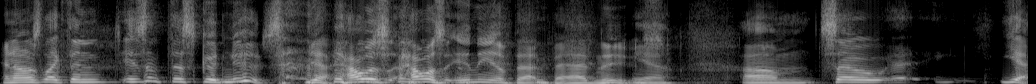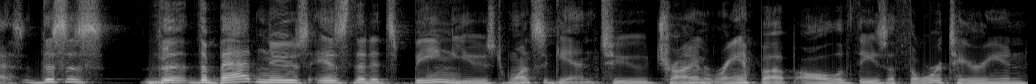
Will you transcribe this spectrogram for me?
And I was like, then isn't this good news? Yeah. How is how is any of that bad news? yeah. Um, so, uh, yes, this is the, the bad news is that it's being used once again to try and ramp up all of these authoritarian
